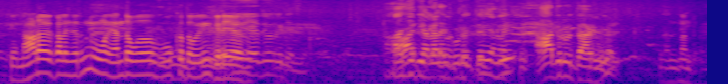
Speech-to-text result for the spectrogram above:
Okay, நாடக கலைஞருக்கு எந்த ஊக்கத்தொகையும் கிடையாது. ஆதரவு தாருங்கள். நன்றி.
